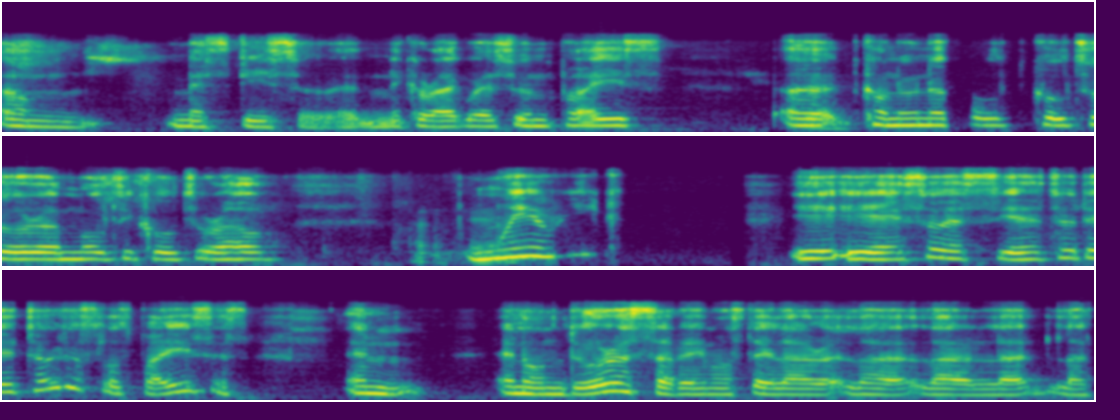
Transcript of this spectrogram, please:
um, mestizo, Nicaragua es un país uh, con una cultura multicultural muy rica. Y, eso es cierto de todos los países. En, en Honduras sabemos de la, la, la, la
